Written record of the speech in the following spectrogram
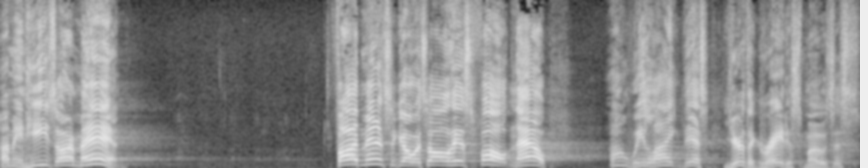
I mean, he's our man. Five minutes ago, it's all his fault. Now, oh, we like this. You're the greatest, Moses.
